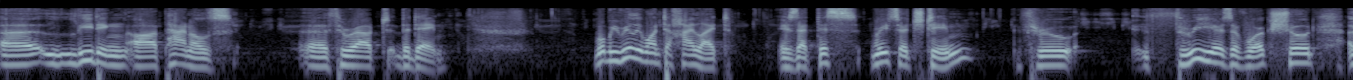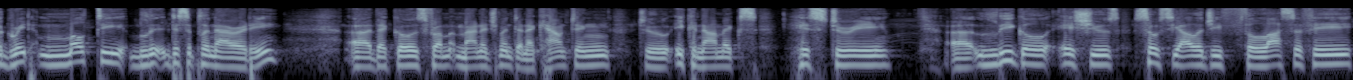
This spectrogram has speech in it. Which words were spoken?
uh, leading our panels uh, throughout the day. What we really want to highlight is that this research team, through three years of work showed a great multidisciplinarity uh, that goes from management and accounting to economics, history, uh, legal issues, sociology, philosophy,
